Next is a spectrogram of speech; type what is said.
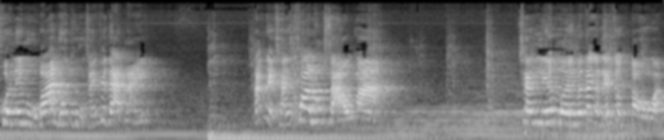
คนในหมู่บ้านดูถูกฉันขนาดไหน ตั้งแต่ฉันคลอดลูกสาวมา ฉันเลี้ยงเมยมาตั้งแต่เล็กจนโตอะ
